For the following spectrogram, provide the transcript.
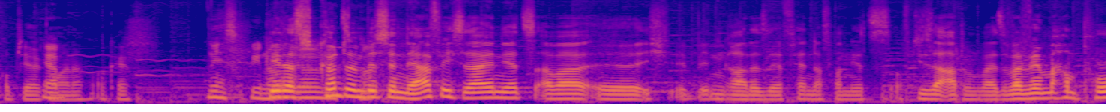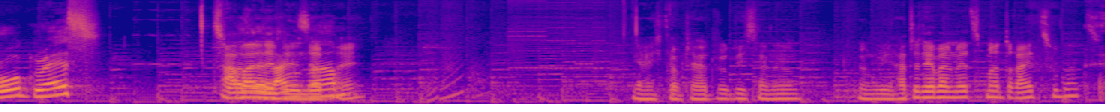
Kommt direkt Ja. noch einer, okay. Nee, gibt Okay, das könnte ein bisschen nervig sein jetzt, aber äh, ich bin gerade sehr Fan davon jetzt auf diese Art und Weise. Weil wir machen Progress. Zwar aber sehr langsam. dabei. Ja, ich glaube, der hat wirklich seine. Irgendwie hatte der beim letzten Mal drei Zubats? Äh,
